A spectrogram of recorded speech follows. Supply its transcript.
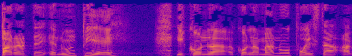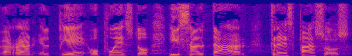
Pararte en un pie y con la, con la mano opuesta agarrar el pie opuesto y saltar tres pasos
